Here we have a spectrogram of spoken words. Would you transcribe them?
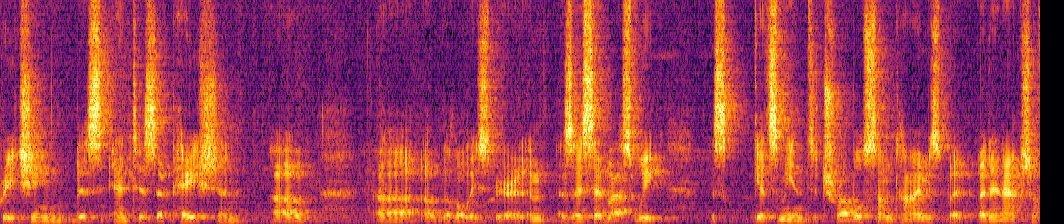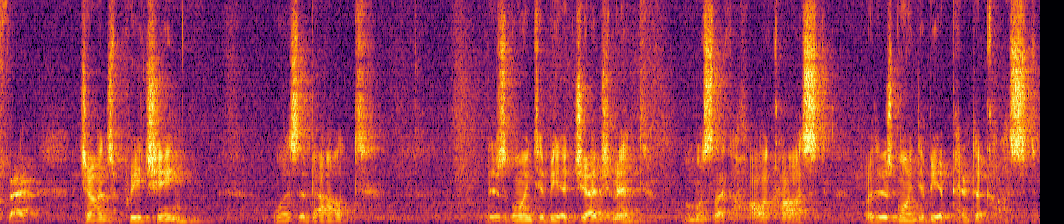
preaching this anticipation of, uh, of the Holy Spirit. And as I said last week, this gets me into trouble sometimes, but, but in actual fact, John's preaching was about there's going to be a judgment, almost like a Holocaust, or there's going to be a Pentecost.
